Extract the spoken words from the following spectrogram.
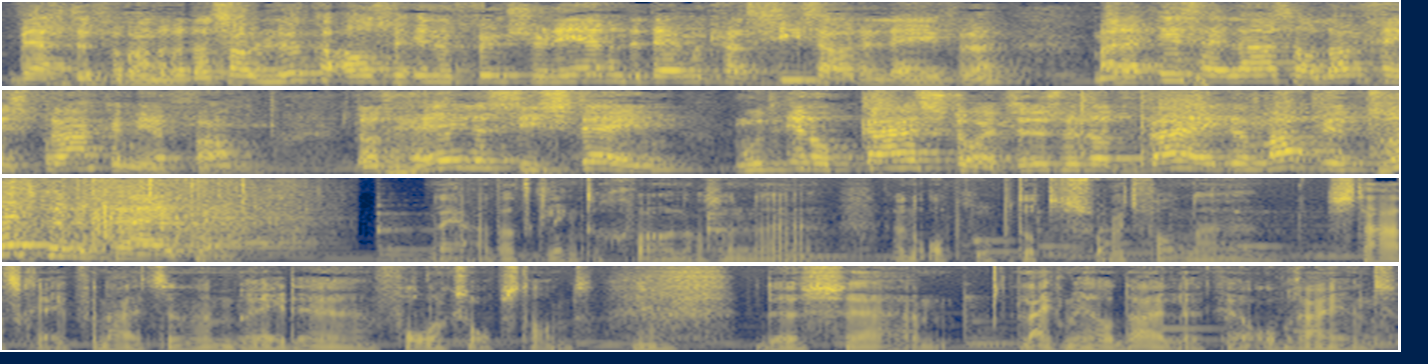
weg te veranderen. Dat zou lukken als we in een functionerende democratie zouden leven. Maar daar is helaas al lang geen sprake meer van. Dat hele systeem moet in elkaar storten, zodat wij de macht weer terug kunnen grijpen. Nou ja, dat klinkt toch gewoon als een, uh, een oproep tot een soort van uh, staatsgreep vanuit een, een, brede volksopstand. Ja. Dus uh, lijkt me heel duidelijk opruiend.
